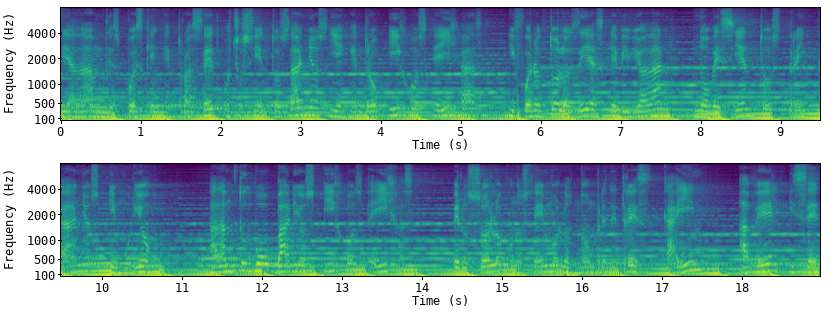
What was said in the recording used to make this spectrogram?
de Adán después que engendró a Seth 800 años y engendró hijos e hijas. Y fueron todos los días que vivió Adán 930 años y murió. Adán tuvo varios hijos e hijas, pero solo conocemos los nombres de tres, Caín, Abel y Seth.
